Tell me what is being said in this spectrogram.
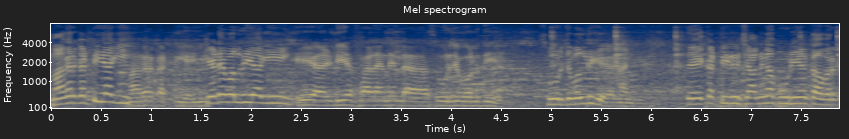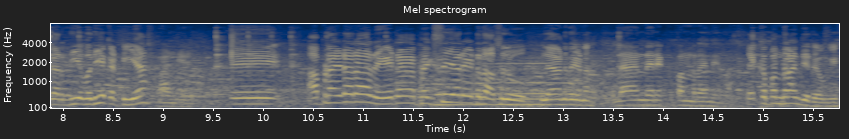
ਮਗਰ ਕੱਟੀ ਆ ਗਈ? ਮਗਰ ਕੱਟੀ ਹੈ ਜੀ। ਕਿਹੜੇ ਵੱਲ ਦੀ ਆ ਗਈ? ਇਹ ਐਲਡੀਐਫ ਵਾਲਿਆਂ ਦੇ ਲਾ- ਸੂਰਜ ਬੁੱਲ ਦੀ ਹੈ ਸੂਰਜ ਵੱਲ ਦੀ ਹੈ ਹਾਂਜੀ। ਤੇ ਕੱਟੀ ਨਿਸ਼ਾਨੀਆਂ ਪੂਰੀਆਂ ਕਵਰ ਕਰਦੀ ਹੈ ਵਧੀਆ ਕੱਟੀ ਆ। ਹਾਂਜੀ। ਤੇ ਆਪਣਾ ਜਿਹੜਾ ਰੇਟ ਹੈ ਫਿਕਸ ਜਾਂ ਰੇਟ ਦੱਸ ਦਿਓ ਲੈਣ ਦੇਣ। ਲੈਣ ਦੇਣ ਇੱਕ 15 ਦੇ ਇੱਕ 15 ਦੇ ਦਿਓਗੇ।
